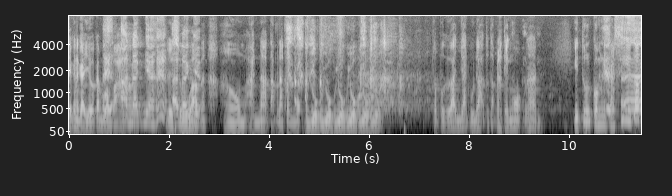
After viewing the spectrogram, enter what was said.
Saya kena gaya kan berorang faham. Anaknya, Dia suap. Um, anak tak pernah tengok. Yo, yo, yo, yo, yo, yo. Terperanjat budak tu tak pernah tengok kan. Itu komunikasi tu.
